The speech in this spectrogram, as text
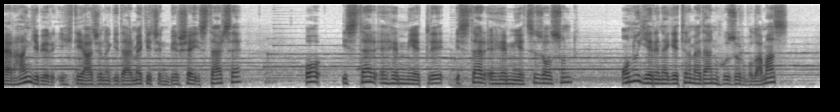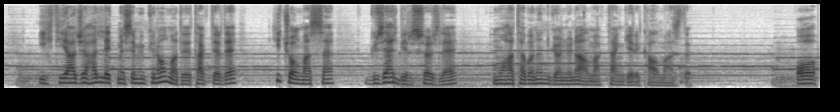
herhangi bir ihtiyacını gidermek için bir şey isterse, o ister ehemmiyetli, ister ehemmiyetsiz olsun, onu yerine getirmeden huzur bulamaz, ihtiyacı halletmesi mümkün olmadığı takdirde hiç olmazsa güzel bir sözle muhatabının gönlünü almaktan geri kalmazdı. O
